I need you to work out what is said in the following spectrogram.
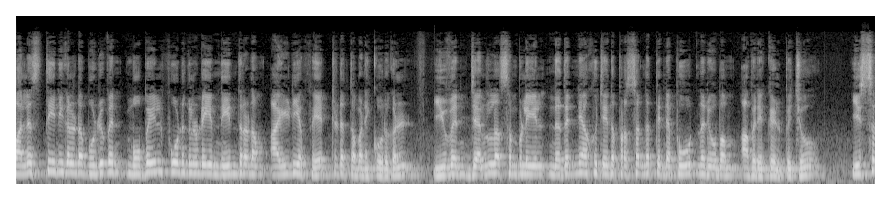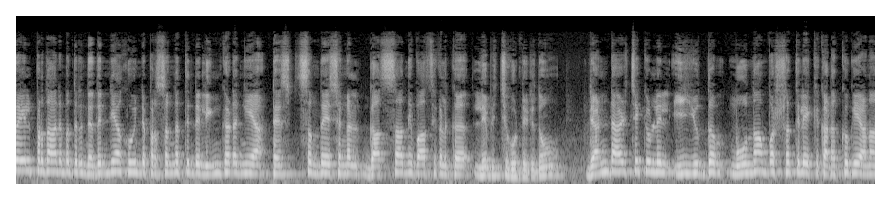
പലസ്തീനികളുടെ മുഴുവൻ മൊബൈൽ ഫോണുകളുടെയും നിയന്ത്രണം ഐ ഡി എഫ് ഏറ്റെടുത്ത മണിക്കൂറുകൾ. യു എൻ ജനറൽ അസംബ്ലിയിൽ നെതന്യാഹു ചെയ്ത പ്രസംഗത്തിന്റെ പൂർണരൂപം അവരെ കേൾപ്പിച്ചു. ഇസ്രയേൽ പ്രധാനമന്ത്രി നെതന്യാഹുവിന്റെ പ്രസംഗത്തിന്റെ ലിങ്ക് അടങ്ങിയ ടെസ്റ്റ് സന്ദേശങ്ങൾ ഗസ നിവാസികൾക്ക് ലഭിച്ചുകൊണ്ടിരുന്നു. രണ്ടാഴ്ചയ്ക്കുള്ളിൽ ഈ യുദ്ധം മൂന്നാം വർഷത്തിലേക്ക് കടക്കുകയാണ്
